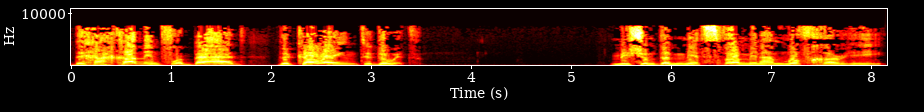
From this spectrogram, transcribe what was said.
The Chachamim forbade the Kohen to do it. Mishum the mitzvah min hamufchar hi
